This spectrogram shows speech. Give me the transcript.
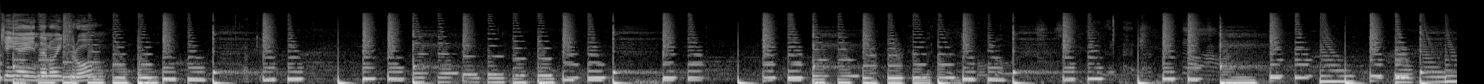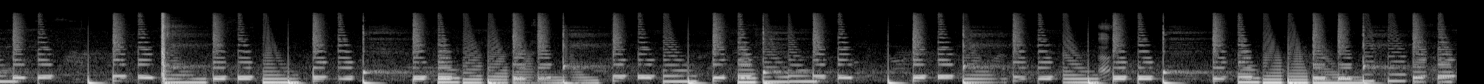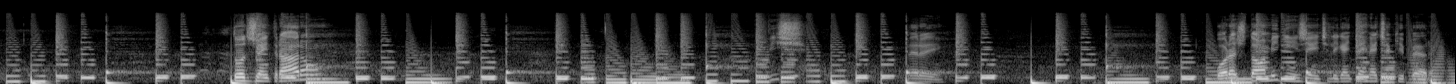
Quem ainda não entrou, Todos já entraram? Vixe. Pera aí. Bora ajudar um amiguinho, gente. Liga a internet aqui, pera.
